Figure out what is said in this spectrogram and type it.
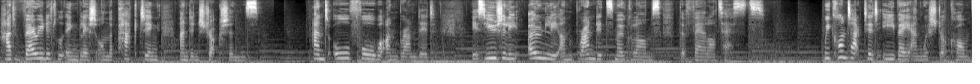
had very little English on the packaging and instructions and all four were unbranded. It's usually only unbranded smoke alarms that fail our tests. We contacted eBay and Wish.com,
